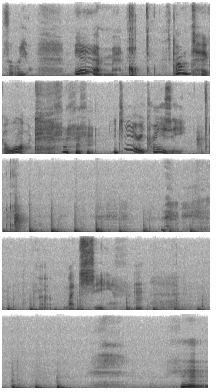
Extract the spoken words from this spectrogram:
for real. Yeah, man. Come take a walk. it's very crazy. Uh, let's see. Hmm.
